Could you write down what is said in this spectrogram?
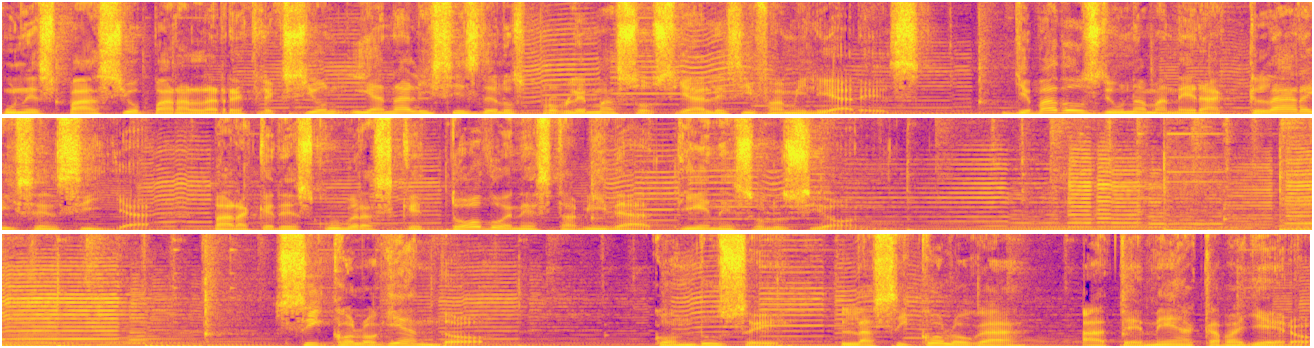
Un espacio para la reflexión y análisis de los problemas sociales y familiares, llevados de una manera clara y sencilla para que descubras que todo en esta vida tiene solución. Psicologueando. Conduce la psicóloga Atenea Caballero.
